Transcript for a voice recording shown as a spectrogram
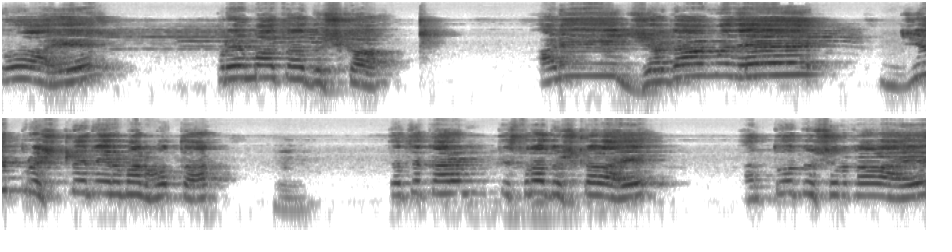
तो आहे प्रेमाचा दुष्काळ आणि जगामध्ये जे प्रश्न निर्माण होतात. त्याचं कारण तिसरा दुष्काळ आहे आणि तो दुष्काळ आहे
